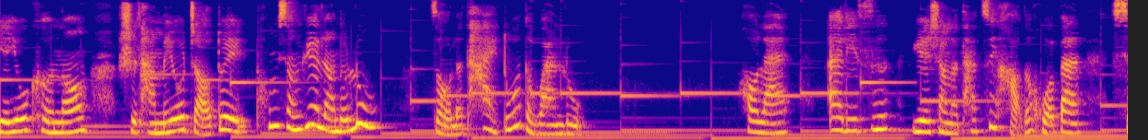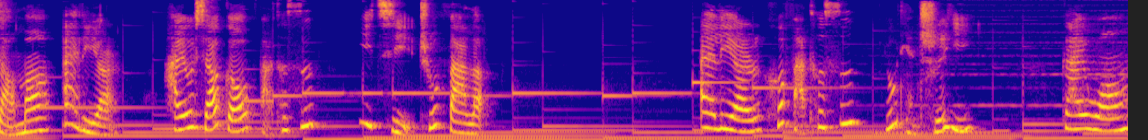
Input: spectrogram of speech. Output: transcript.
也有可能是她没有找对通向月亮的路。走了太多的弯路。后来，爱丽丝约上了她最好的伙伴小猫艾丽尔，还有小狗法特斯，一起出发了。艾丽尔和法特斯有点迟疑，该往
